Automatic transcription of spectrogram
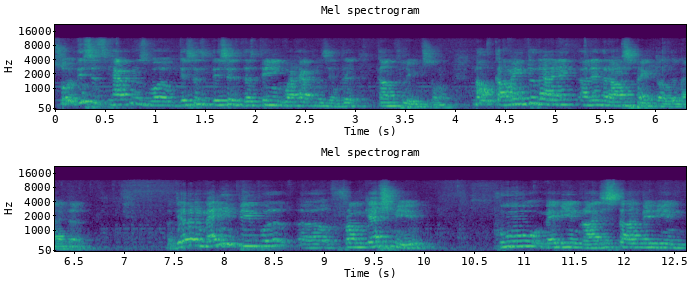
So this is happens. Well, this is this is the thing. What happens in the conflict zone. Now coming to the another aspect of the matter, there are many people uh, from Kashmir who maybe in Rajasthan, maybe in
